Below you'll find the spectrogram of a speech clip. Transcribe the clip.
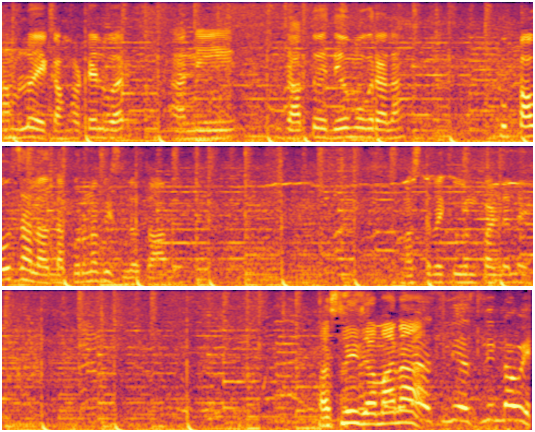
थांबलो एका हॉटेलवर आणि जातोय देवमोगराला खूप पाऊस झाला होता पूर्ण भिजलो होतो आम्ही. मस्तपैकी ऊन पडलेलं आहे. असली जमाना. असली असली नव्हे.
